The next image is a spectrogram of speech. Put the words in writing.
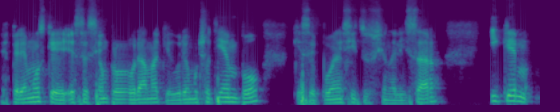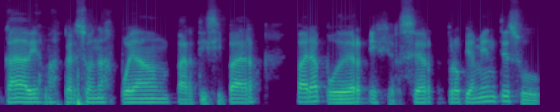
Esperemos que este sea un programa que dure mucho tiempo, que se pueda institucionalizar y que cada vez más personas puedan participar para poder ejercer propiamente su,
